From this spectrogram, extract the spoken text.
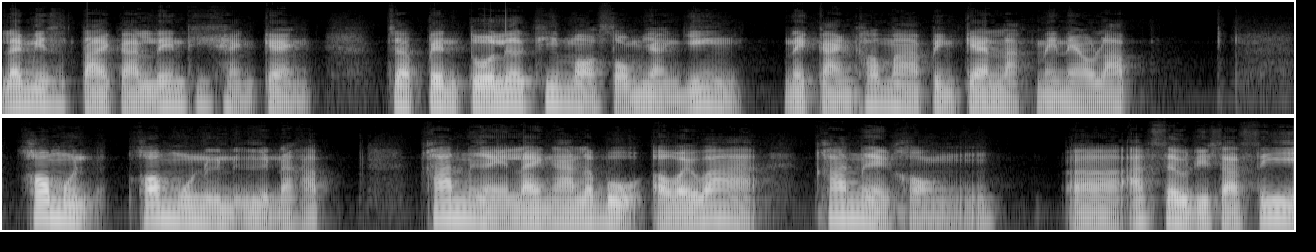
และมีสไตล์การเล่นที่แข็งแกร่ง จะเป็นตัวเลือกที่เหมาะสมอย่างยิ่ง ในการเข้ามาเป็นแกนหลักในแนวรับ ข้อมูลข้อมูลอื่นๆนะครับ ค่าเหนื่อยรายงานระบุเอาไว้ว่าค่าเหนื่อยของอักเซลดิซาซี่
